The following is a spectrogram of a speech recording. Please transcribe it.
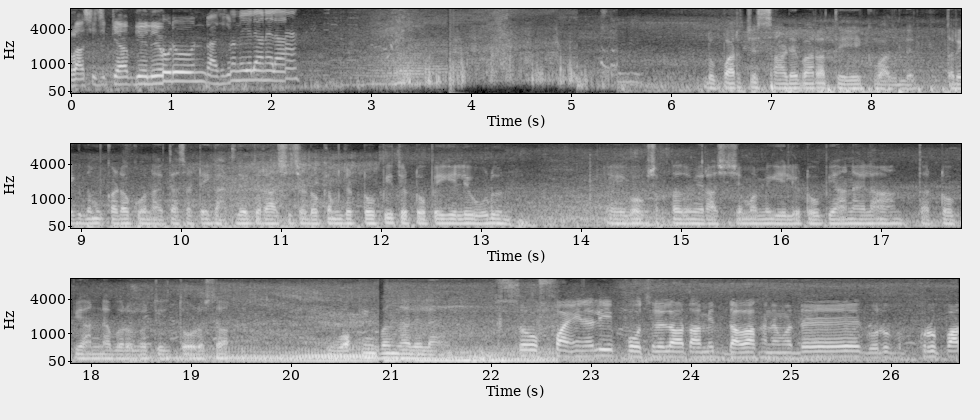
राशीची कॅब गेली. उडून दुपारचे साडेबारा ते एक वाजले तर एकदम कडक ऊन आहे. त्यासाठी घातली होती राशीच्या डोक्यामध्ये टोपी ते टोपी गेली उडून. हे बघू शकता तुम्ही राशीची मम्मी गेली टोपी आणायला. तर टोपी आणण्याबरोबर ती थोडंसं वॉकिंग पण झालेलं आहे. सो फायनली पोचलेलो आहोत आम्ही दवाखान्यामध्ये. गुरु कृपा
